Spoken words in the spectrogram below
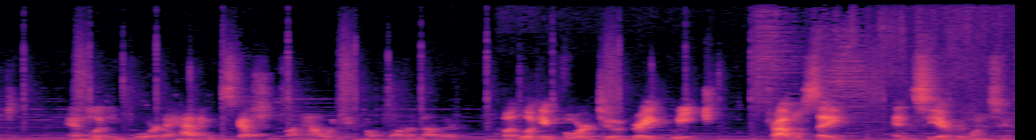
and looking forward to having discussions on how we can help one another. But looking forward to a great week. Travel safe and see everyone soon.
